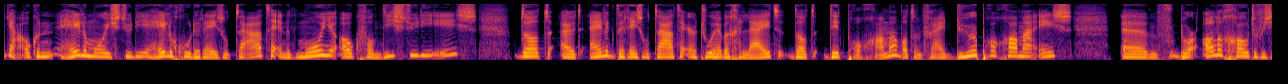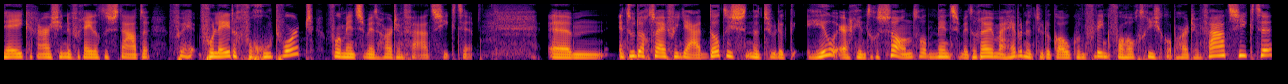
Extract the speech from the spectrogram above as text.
ja, ook een hele mooie studie, hele goede resultaten. En het mooie ook van die studie is dat uiteindelijk de resultaten ertoe hebben geleid dat dit programma, wat een vrij duur programma is, um, door alle grote verzekeraars in de Verenigde Staten volledig vergoed wordt voor mensen met hart- en vaatziekten. Um, en toen dachten wij van ja, dat is natuurlijk heel erg interessant, want mensen met reuma hebben natuurlijk ook een flink verhoogd risico op hart- en vaatziekten.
